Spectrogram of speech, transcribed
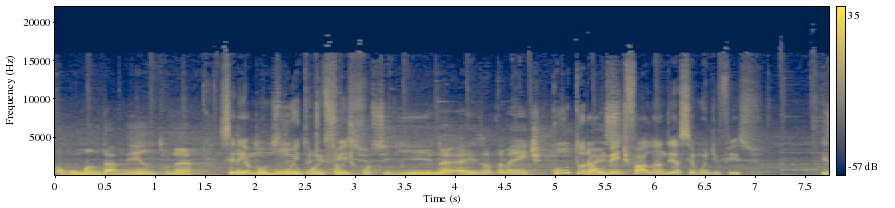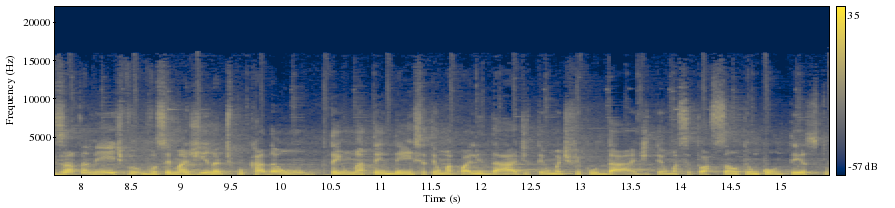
algum mandamento, né? Seria Nem todos muito difícil de conseguir, né? É exatamente. Culturalmente Mas, falando, ia ser muito difícil. Exatamente. Você imagina, tipo, cada um tem uma tendência, tem uma qualidade, tem uma dificuldade, tem uma situação, tem um contexto.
